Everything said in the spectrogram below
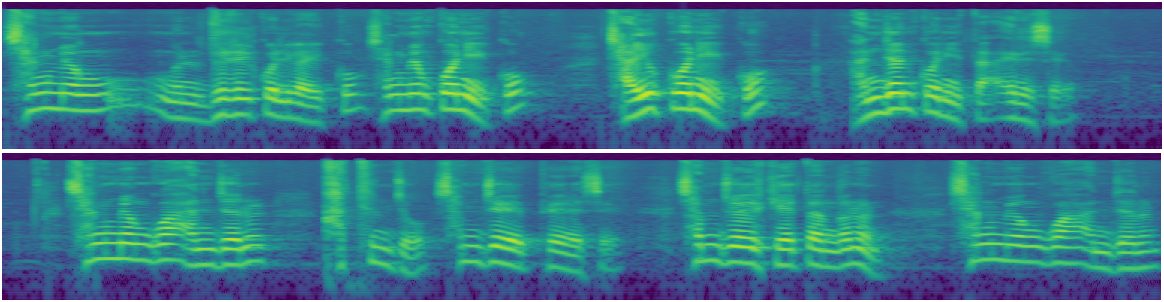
생명을 누릴 권리가 있고, 생명권이 있고, 자유권이 있고, 안전권이 있다. 이랬어요. 생명과 안전을 같은 조, 3조에 표현했어요. 3조에 이렇게 했다는 것은 생명과 안전은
